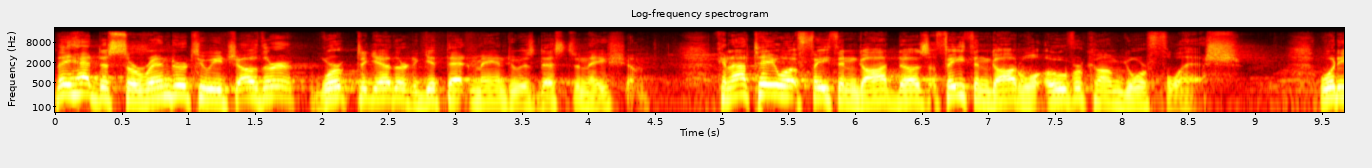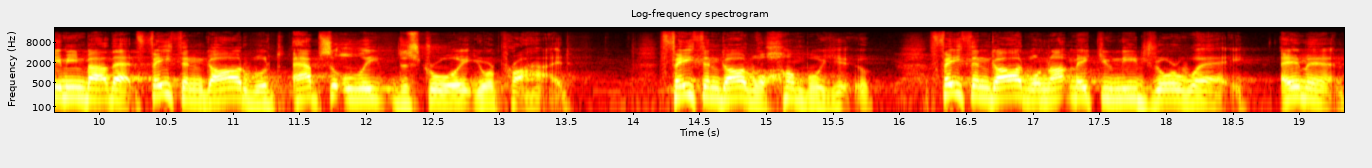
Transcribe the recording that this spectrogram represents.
They had to surrender to each other, work together to get that man to his destination. Can I tell you what faith in God does? Faith in God will overcome your flesh. What do you mean by that? Faith in God will absolutely destroy your pride. Faith in God will humble you. Faith in God will not make you need your way. Amen.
